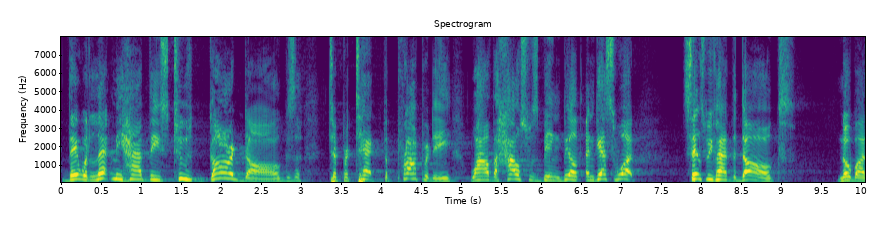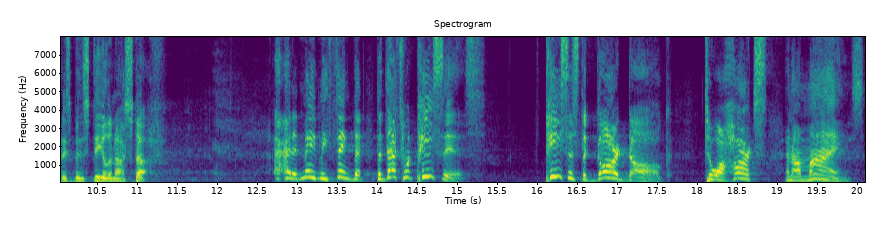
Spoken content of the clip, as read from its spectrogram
they would let me have these two guard dogs to protect the property while the house was being built. And guess what? Since we've had the dogs, nobody's been stealing our stuff. And it made me think that, that that's what peace is. Peace is the guard dog to our hearts and our minds.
